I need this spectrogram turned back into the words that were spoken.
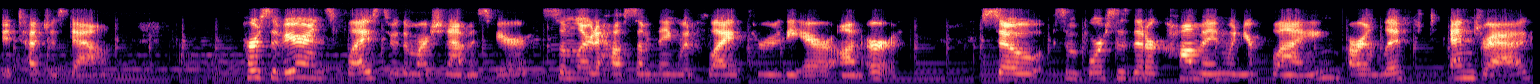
it touches down. Perseverance flies through the Martian atmosphere, similar to how something would fly through the air on Earth. So, some forces that are common when you're flying are lift and drag.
